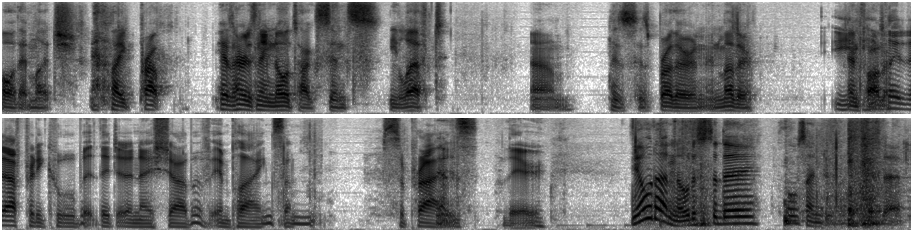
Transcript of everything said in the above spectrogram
all that much. like, pro- he hasn't heard his name Noatak since he left um, his his brother and, and mother. he, and he played it off pretty cool, but they did a nice job of implying some surprise there. You know what I noticed today? What was I doing that?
